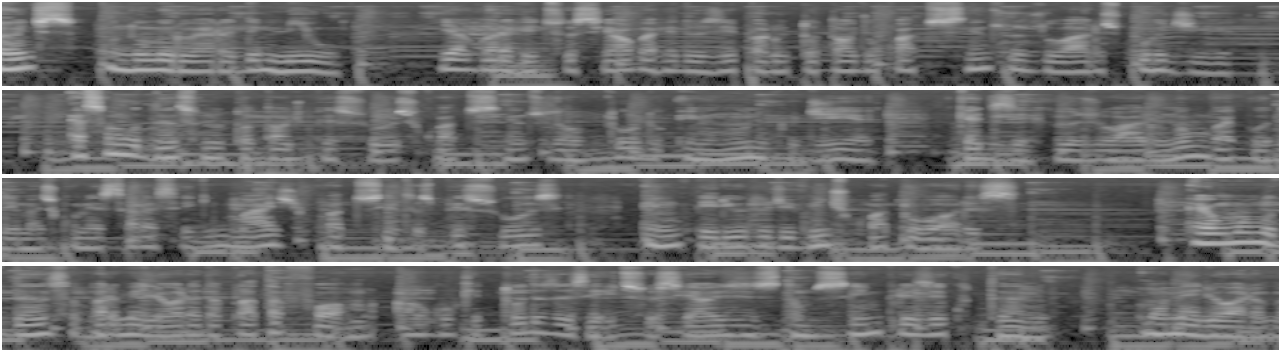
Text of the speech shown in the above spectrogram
Antes, o número era de mil e agora a rede social vai reduzir para o total de 400 usuários por dia. Essa mudança no total de pessoas, 400 ao todo em um único dia, quer dizer que o usuário não vai poder mais começar a seguir mais de 400 pessoas em um período de 24 horas. É uma mudança para melhora da plataforma, algo que todas as redes sociais estão sempre executando. Uma melhora,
